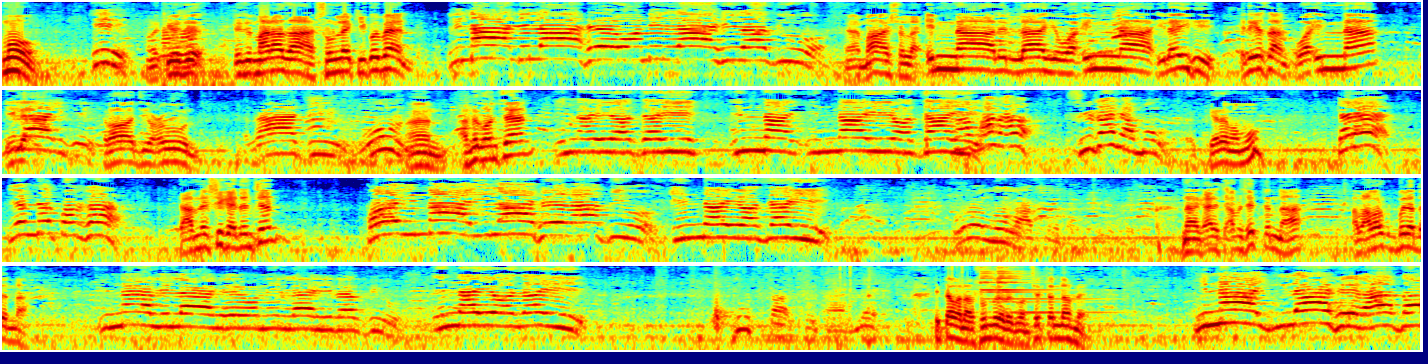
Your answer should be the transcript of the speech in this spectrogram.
আমু জি। মানে কি যে এই যে মারা যা শুনলে কি কইবেন? ইন্না লিল্লাহি ওয়া ইন্নাইহি রাজিউন। হ্যাঁ মাশাআল্লাহ। ইন্না লিল্লাহি ওয়া ইন্না ইলাইহি। এদিকে সান ওয়া ইন্না ইলাইহি। ইলাইহি রাজিউন। রাজিউন। হ্যাঁ, আপনি কোনছেন কে মামু? কেরে এমনে কথা তা আপনি শিখাই দিচ্ছেন না গাড়ি আপনি শিখতেন না আবার বলে দেন না এটা বলা সুন্দর করে শিখতেন না আপনি ইন্না ইলাহি না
